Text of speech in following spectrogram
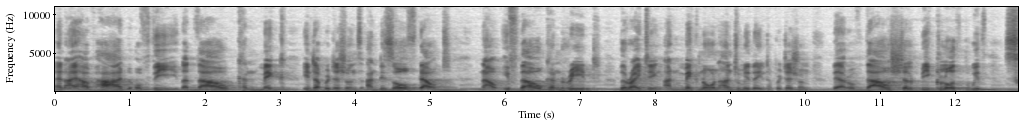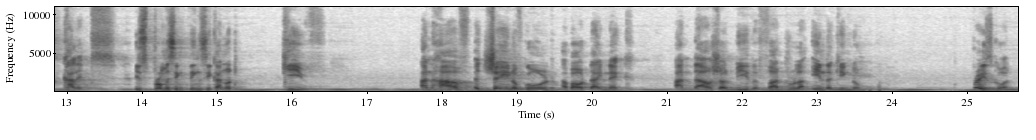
And I have heard of thee that thou can make interpretations and dissolve doubt. Now, if thou can read the writing and make known unto me the interpretation thereof, thou shalt be clothed with scarlet. He's promising things he cannot give. And have a chain of gold about thy neck, and thou shalt be the third ruler in the kingdom. Praise God.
